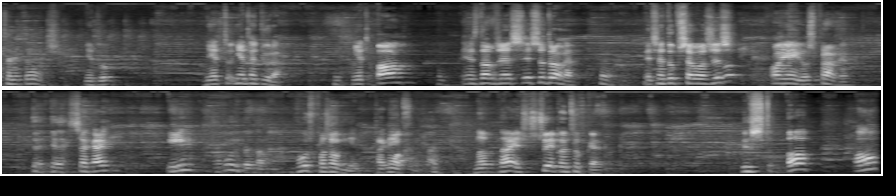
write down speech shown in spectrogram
ten też. Nie tu? Nie, tu, nie ta dziura. Nie tu. O! Jest dobrze, jeszcze, jeszcze trochę. Jeszcze tu przełożysz. Ojej, już prawie. Czekaj. I włóż porządnie, tak mocno. No dajesz, czuję końcówkę. Już tu. O! O!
